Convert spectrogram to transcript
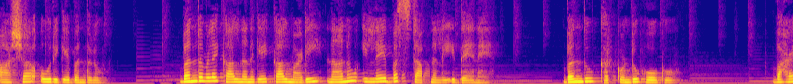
ಆಶಾ ಊರಿಗೆ ಬಂದಳು. ಬಂದವಳೆ ಕಾಲ್ ನನಗೆ ಕಾಲ್ ಮಾಡಿ, ನಾನು ಇಲ್ಲೇ ಬಸ್ ಸ್ಟಾಪ್ನಲ್ಲಿ ಇದ್ದೇನೆ. ಬಂದು ಕರ್ಕೊಂಡು ಹೋಗು. ಬಹಳ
